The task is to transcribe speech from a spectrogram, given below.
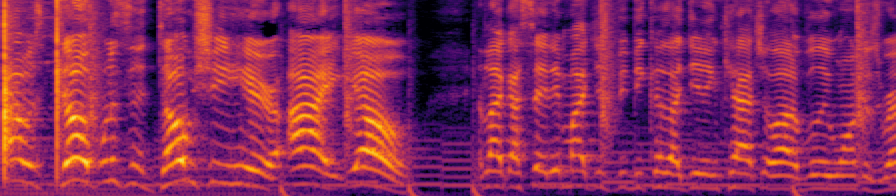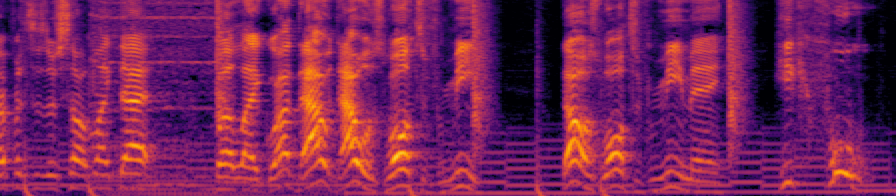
that was dope. Listen to dope shit here. All right, yo. And like I said, it might just be because I didn't catch a lot of Willy Wonka's references or something like that. But like, wow, that that was Walter for me. That was Walter for me, man. He, whew,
